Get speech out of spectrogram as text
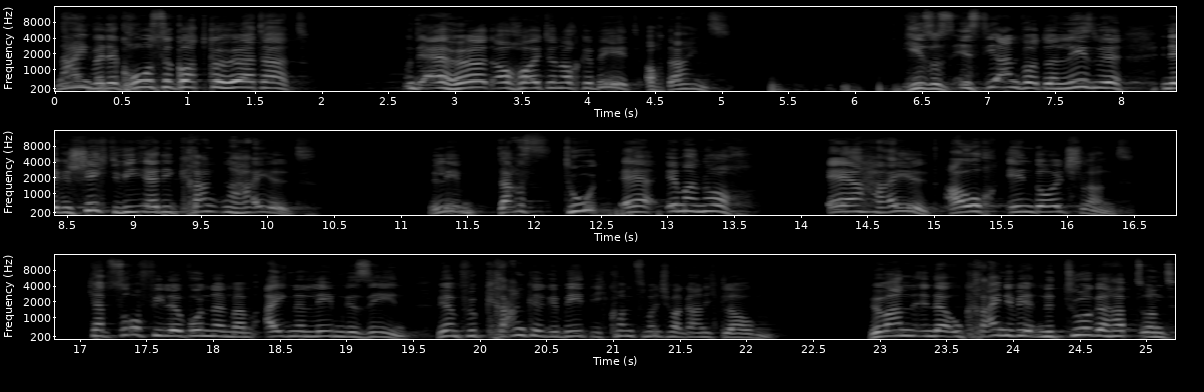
Nein, weil der große Gott gehört hat. Und er hört auch heute noch Gebet, auch deins. Jesus ist die Antwort. Und dann lesen wir in der Geschichte, wie er die Kranken heilt. Wir Lieben, das tut er immer noch. Er heilt, auch in Deutschland. Ich habe so viele Wunder in meinem eigenen Leben gesehen. Wir haben für Kranke gebetet, ich konnte es manchmal gar nicht glauben. Wir waren in der Ukraine, wir hatten eine Tour gehabt und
